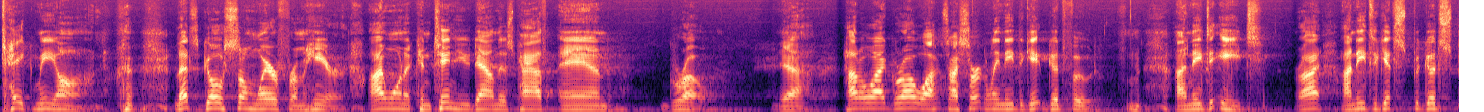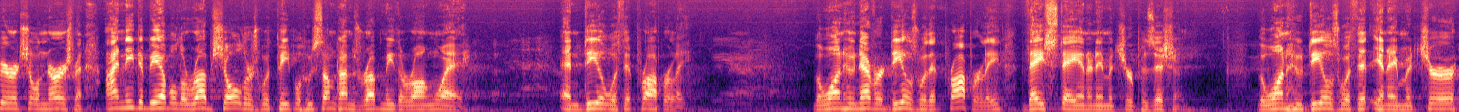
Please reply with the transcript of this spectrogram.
take me on. Let's go somewhere from here. I want to continue down this path and grow. Yeah. How do I grow? Well, I certainly need to get good food. I need to eat, right? I need to get good spiritual nourishment. I need to be able to rub shoulders with people who sometimes rub me the wrong way and deal with it properly. The one who never deals with it properly, they stay in an immature position. The one who deals with it in a mature,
